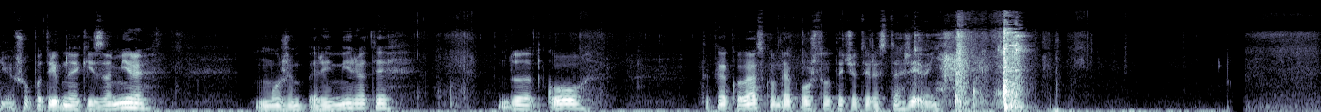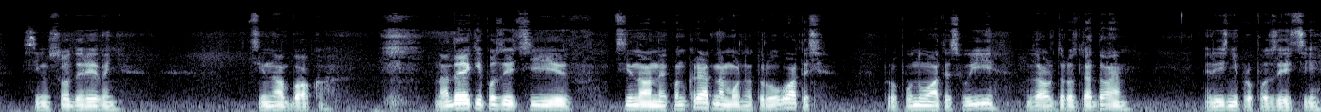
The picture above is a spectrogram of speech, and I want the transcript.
Якщо потрібно якісь заміри, можемо переміряти. Додатково таке колеско буде коштувати 400 гривень. 700 гривень ціна бака. На деякі позиції ціна не конкретна, можна торгуватись, пропонувати свої. Завжди розглядаємо різні пропозиції.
